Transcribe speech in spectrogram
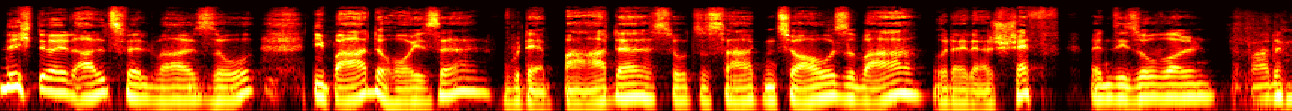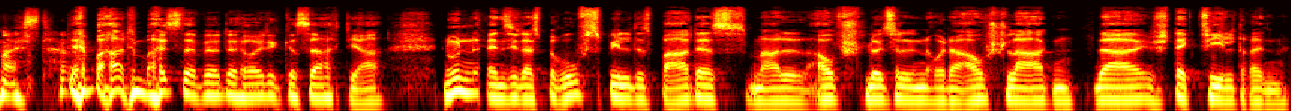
Nicht nur in Alsfeld war es so. Die Badehäuser, wo der Bader sozusagen zu Hause war oder der Chef, wenn Sie so wollen. Bademeister. Der Bademeister würde heute gesagt, ja. Nun, wenn Sie das Berufsbild des Baders mal aufschlüsseln oder aufschlagen, da steckt viel drin.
